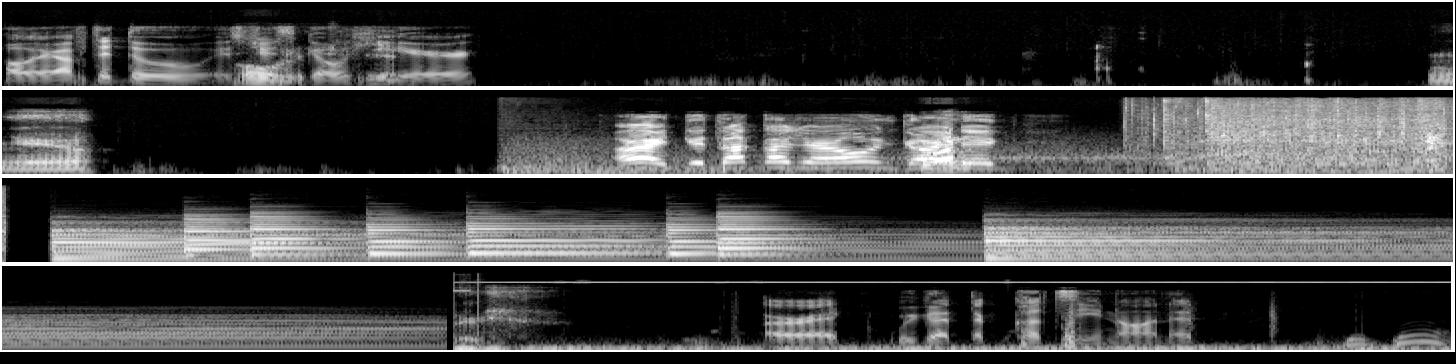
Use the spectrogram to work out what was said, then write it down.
All you have to do is Holy just go shit. here. Yeah. All right, good luck on your own, Go on. All right, we got the cutscene on it.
